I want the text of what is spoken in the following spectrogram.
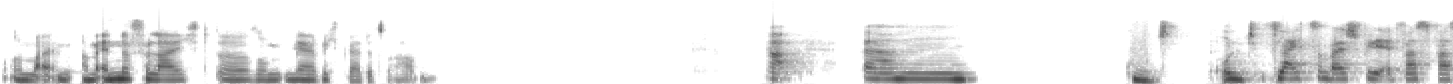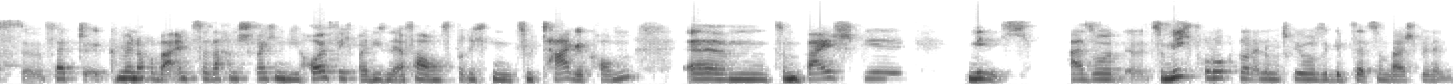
um am Ende vielleicht äh, so mehr Richtwerte zu haben. Ja, ähm, gut. Und vielleicht zum Beispiel etwas, was, vielleicht können wir noch über ein, zwei Sachen sprechen, die häufig bei diesen Erfahrungsberichten zutage kommen. Ähm, zum Beispiel Milch. Also äh, zu Milchprodukten und Endometriose gibt es ja zum Beispiel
